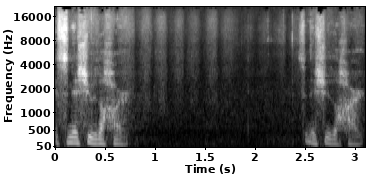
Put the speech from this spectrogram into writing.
It's an issue of the heart. It's an issue of the heart.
